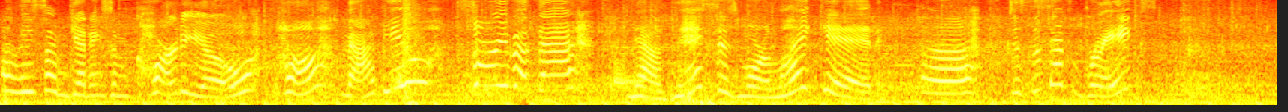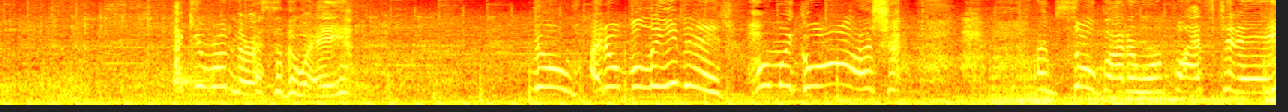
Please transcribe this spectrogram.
At least I'm getting some cardio. Huh? Matthew? Sorry about that. Now this is more like it. Uh, does this have brakes? I can run the rest of the way. No, I don't believe it! Oh my gosh! I'm so glad I wore flats today!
